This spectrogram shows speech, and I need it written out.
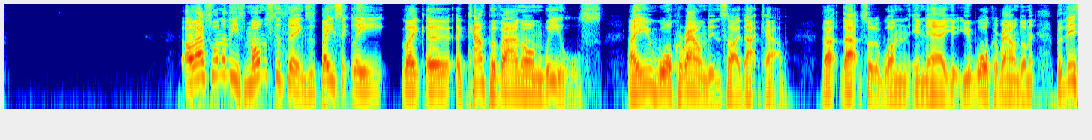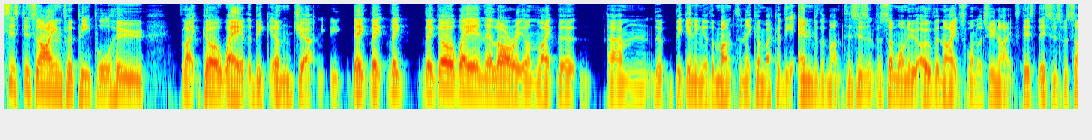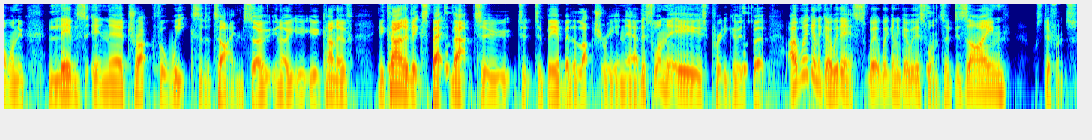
Oh, that's one of these monster things. It's basically like a, a camper van on wheels. Like you walk around inside that cab. That that sort of one in there, you you walk around on it. But this is designed for people who like go away at the big um they they they they go away in their lorry on like the um the beginning of the month and they come back at the end of the month. This isn't for someone who overnights one or two nights. This this is for someone who lives in their truck for weeks at a time. So, you know, you, you kind of you kind of expect that to, to, to be a bit of luxury in there. This one is pretty good, but uh, we're going to go with this. We're, we're going to go with this one. So design, what's difference?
